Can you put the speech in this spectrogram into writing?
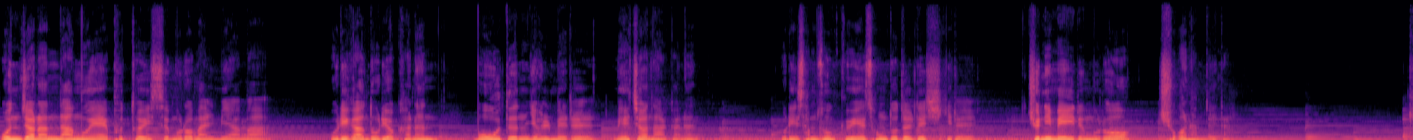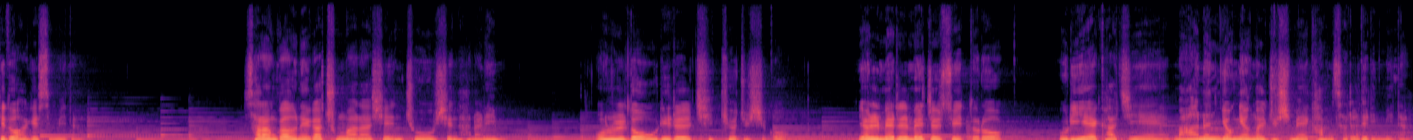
온전한 나무에 붙어 있음으로 말미암아 우리가 노력하는 모든 열매를 맺어 나가는 우리 삼손교회 성도들 되시기를 주님의 이름으로 축원합니다. 기도하겠습니다. 사랑과 은혜가 충만하신 좋으신 하나님, 오늘도 우리를 지켜주시고 열매를 맺을 수 있도록 우리의 가지에 많은 영향을 주심에 감사를 드립니다.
